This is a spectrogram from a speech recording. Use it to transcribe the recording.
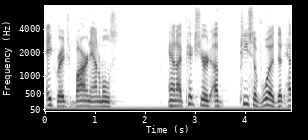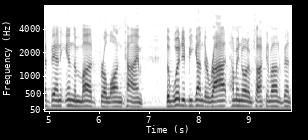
acreage, barn animals, and I pictured a piece of wood that had been in the mud for a long time. The wood had begun to rot. How many know what I'm talking about? Been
